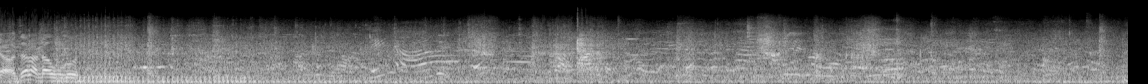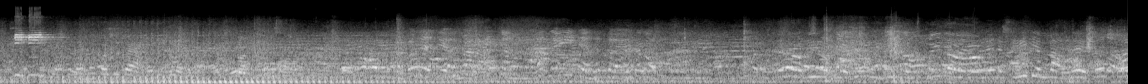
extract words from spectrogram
Chợ rất là đông luôn Thank you. Có thể chuyện mà anh cần anh lấy tiền nó về nó còn Bây giờ tiền vào đây tốt quá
